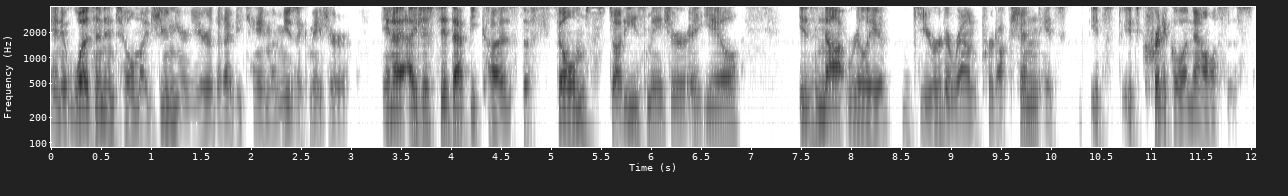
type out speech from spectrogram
And it wasn't until my junior year that I became a music major. And I, I just did that because the film studies major at Yale is not really a, geared around production. It's it's it's critical analysis.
